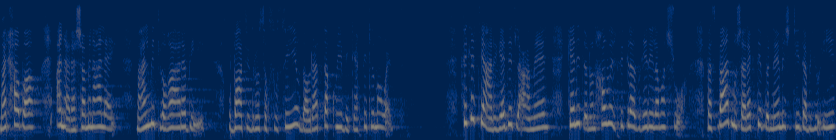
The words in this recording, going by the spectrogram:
مرحبا أنا رشا من عاليه. معلمة لغة عربية وبعطي دروس خصوصية ودورات تقوية بكافة المواد. فكرتي عن ريادة الأعمال كانت إنه نحول فكرة صغيرة لمشروع بس بعد مشاركتي ببرنامج TWE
